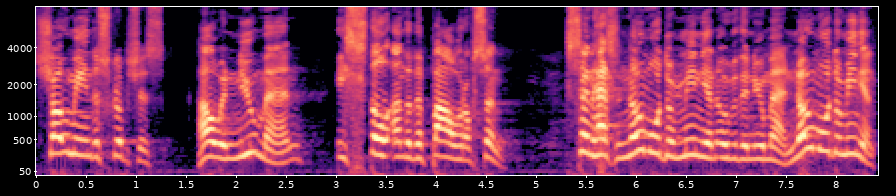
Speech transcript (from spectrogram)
Show me in the scriptures how a new man is still under the power of sin. Sin has no more dominion over the new man. No more dominion.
